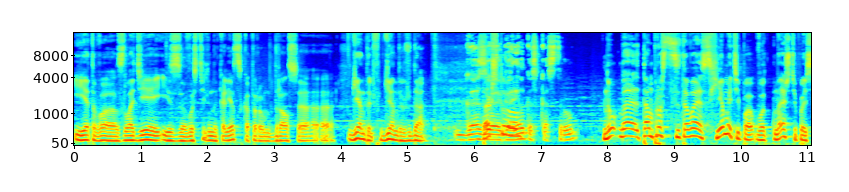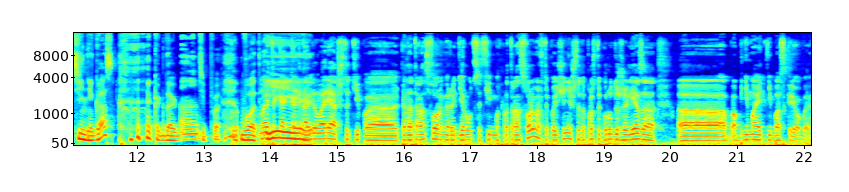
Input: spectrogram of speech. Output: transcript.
и этого злодея из «Властелина колец», с которым дрался э, Гендальф, Гендальф, да. Газовая Так что- горелка с костром. Ну, э, там просто цветовая схема, типа, вот, знаешь, типа синий газ, когда, А. типа, вот. Ну, это и- как когда говорят, что, типа, когда трансформеры дерутся в фильмах про трансформеров, такое ощущение, что это просто груда железа э, об- обнимает небоскребы.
